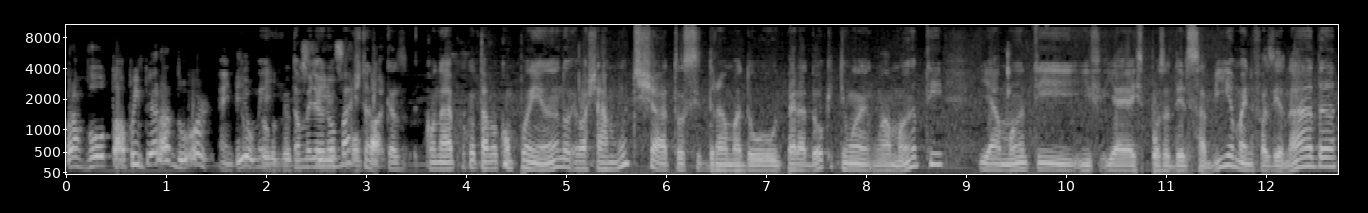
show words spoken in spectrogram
para voltar pro Imperador. É, então, eu, me, então melhorou bastante, porque quando na época que eu tava acompanhando, eu achava muito chato esse drama do Imperador, que tinha um, um amante e a amante e, e, a esposa dele sabia, mas não fazia nada,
